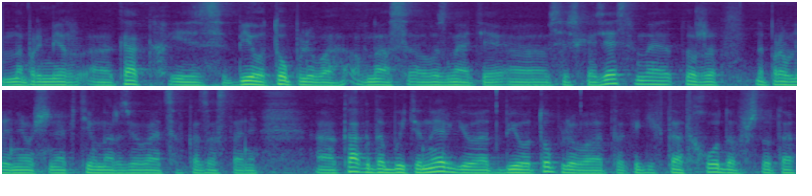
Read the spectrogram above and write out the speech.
например, э, как из биотоплива у нас, вы знаете, сельскохозяйственное тоже направление очень активно развивается в Казахстане. Как добыть энергию от биотоплива, от каких-то отходов, что-то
